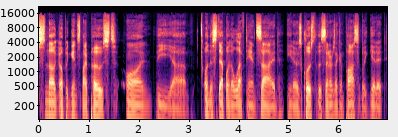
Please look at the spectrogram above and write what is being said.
snug up against my post on the uh, on the step on the left hand side, you know, as close to the center as I can possibly get it,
